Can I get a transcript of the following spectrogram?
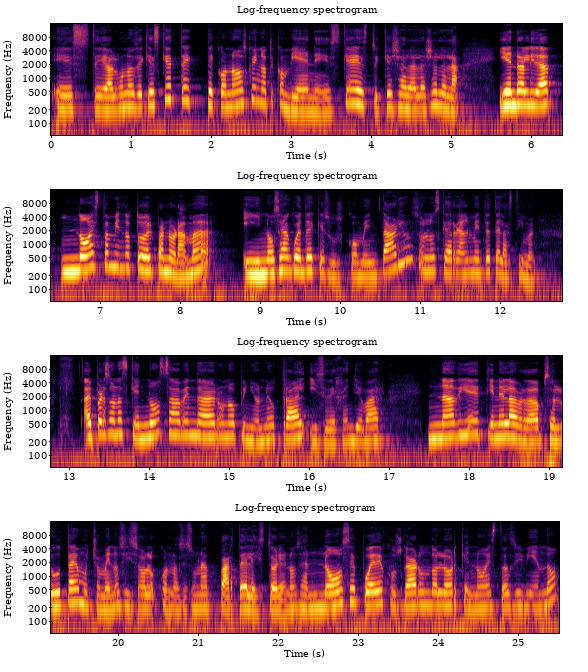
este, algunos de que es que te, te conozco y no te conviene, es que esto y que shalala, shalala. Y en realidad no están viendo todo el panorama y no se dan cuenta de que sus comentarios son los que realmente te lastiman. Hay personas que no saben dar una opinión neutral y se dejan llevar. Nadie tiene la verdad absoluta y mucho menos si solo conoces una parte de la historia, ¿no? O sea, no se puede juzgar un dolor que no estás viviendo.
